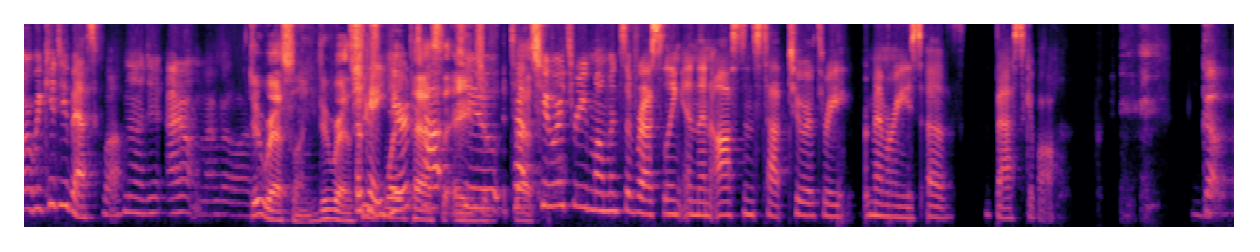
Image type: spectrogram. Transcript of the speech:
or we could do basketball. No, dude, I don't remember. a lot of Do it. wrestling, do wrestling. okay, She's way your past top the age two, of top basketball. two or three moments of wrestling, and then Austin's top two or three memories of basketball. Go.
